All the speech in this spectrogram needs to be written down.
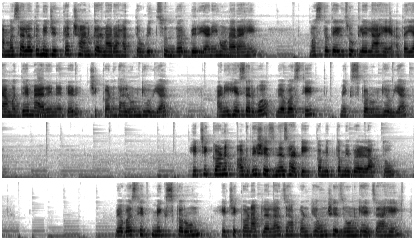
हा मसाला तुम्ही जितका छान करणार आहात तेवढीच सुंदर बिर्याणी होणार आहे. मस्त तेल सुटलेलं आहे. आता यामध्ये मॅरिनेटेड चिकन घालून घेऊयात. आणि हे सर्व व्यवस्थित मिक्स करून घेऊयात. हे चिकन अगदी शिजण्यासाठी कमीत कमी वेळ लागतो. व्यवस्थित मिक्स करून हे चिकन आपल्याला झाकण ठेवून शिजवून घ्यायचं आहे.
